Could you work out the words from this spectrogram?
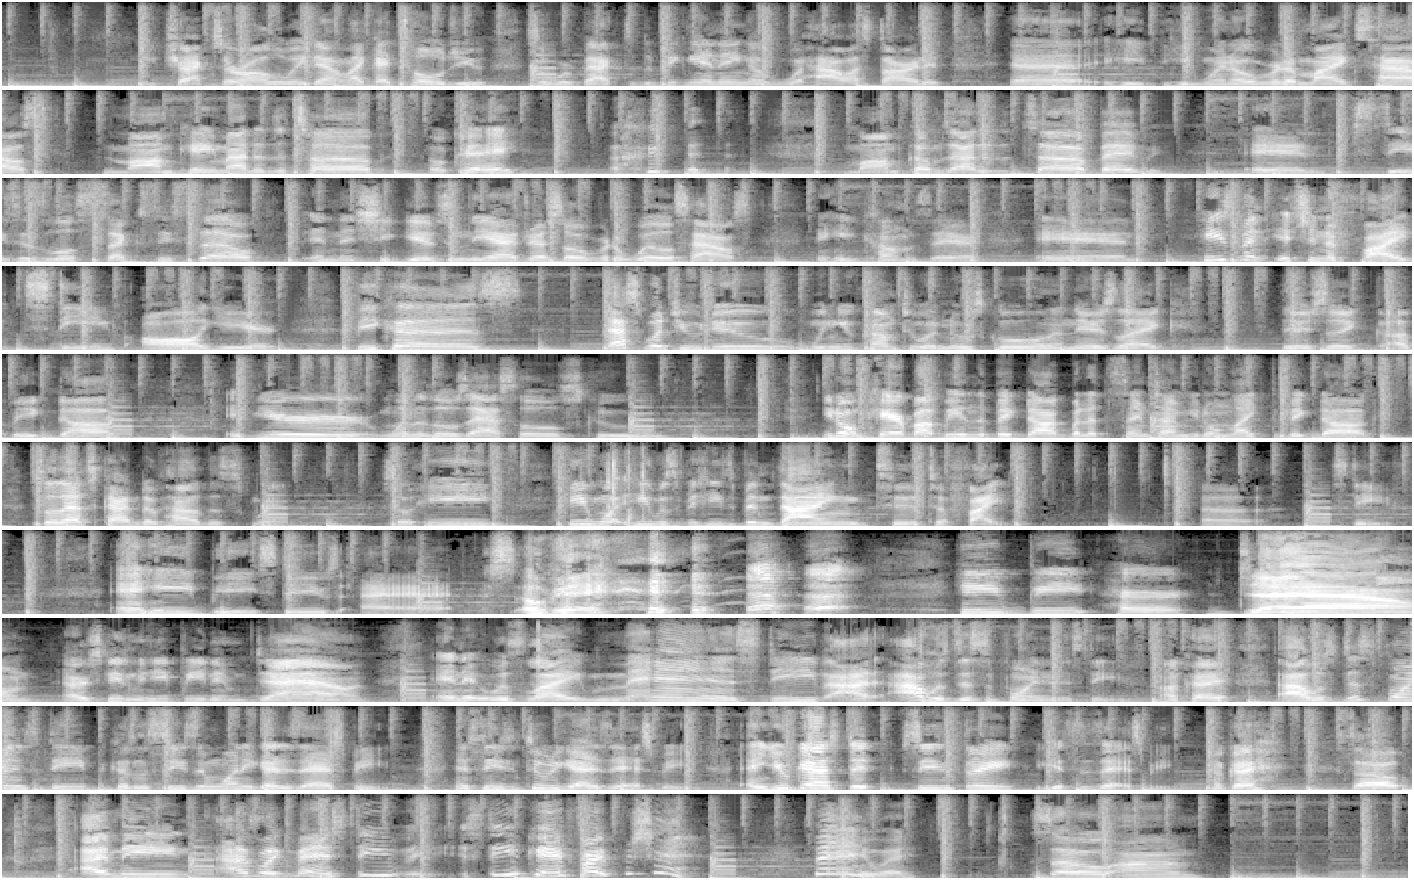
tracks her all the way down, like I told you. So we're back to the beginning of how I started. Uh, he he went over to Mike's house. The mom came out of the tub. Okay, mom comes out of the tub, baby, and sees his little sexy self. And then she gives him the address over to Will's house, and he comes there. And he's been itching to fight Steve all year because that's what you do when you come to a new school and there's like there's like a big dog if you're one of those assholes who you don't care about being the big dog, but at the same time you don't like the big dog. So that's kind of how this went. So he he went he was he's been dying to to fight uh, Steve, and he beat Steve's ass. Okay. he beat her down. Or excuse me, he beat him down. And it was like, man, Steve, I, I was disappointed in Steve. Okay? I was disappointed in Steve because in season one he got his ass beat. In season two he got his ass beat. And you guessed it, season three, he gets his ass beat. Okay? So I mean, I was like, man, Steve Steve can't fight for shit. But anyway, so um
